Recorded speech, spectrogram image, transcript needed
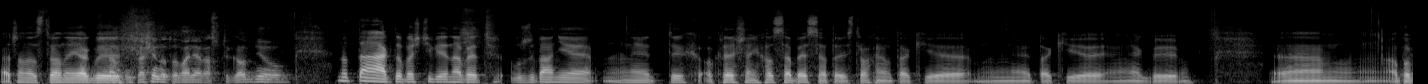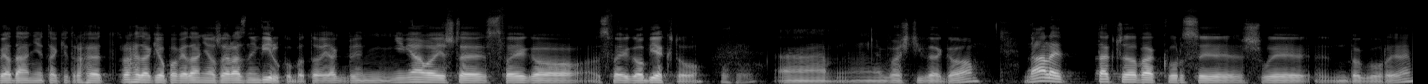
patrząc na strony jakby... W tamtym czasie notowania raz w tygodniu? No tak, to właściwie nawet używanie mm, tych określeń hossa bessa to jest trochę takie, mm, takie jakby opowiadanie, takie trochę, trochę takie opowiadanie o żelaznym wilku, bo to jakby nie miało jeszcze swojego, swojego obiektu mhm. właściwego. No ale tak czy owak kursy szły do góry.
